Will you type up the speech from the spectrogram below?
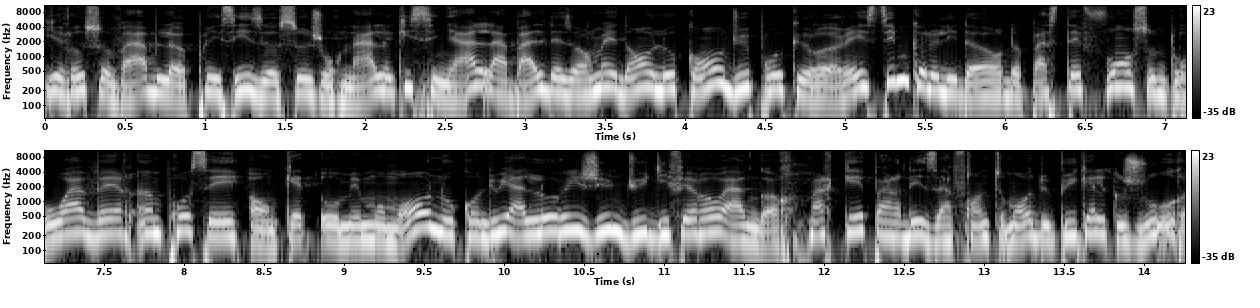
irrecevable, précise ce journal qui signale la balle désormais dans le camp du procureur et estime que le leader de Pastef fonce droit vers un procès. Enquête au même moment nous conduit à l'origine du différent Angor, marqué par des affrontements depuis quelques jours.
